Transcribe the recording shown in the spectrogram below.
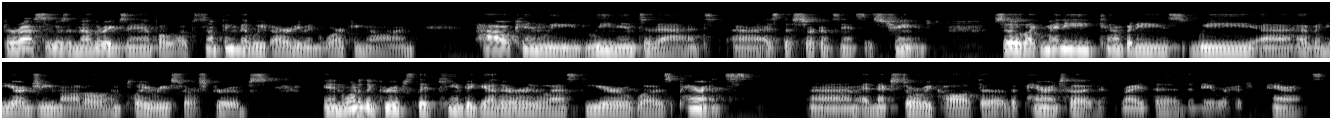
for us it was another example of something that we'd already been working on. How can we lean into that uh, as the circumstances changed? So, like many companies, we uh, have an ERG model, employee resource groups, and one of the groups that came together early last year was parents. Um, at Nextdoor, we call it the the parenthood, right? The the neighborhood for parents.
